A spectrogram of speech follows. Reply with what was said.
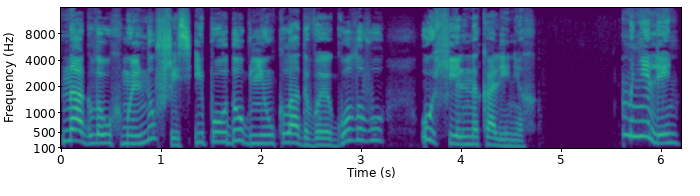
нагло ухмыльнувшись и поудобнее укладывая голову у Хель на коленях. «Мне лень.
